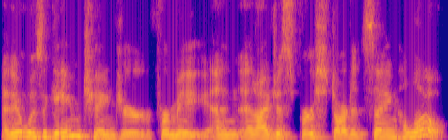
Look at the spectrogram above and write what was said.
and it was a game changer for me and and i just first started saying hello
